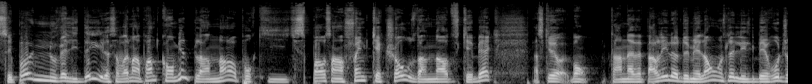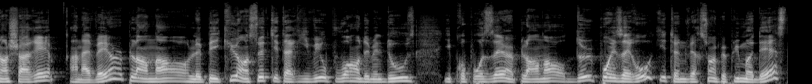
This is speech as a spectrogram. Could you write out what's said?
C'est pas une nouvelle idée, là. ça va en prendre combien de plans de Nord pour qu'il se passe enfin de quelque chose dans le nord du Québec? Parce que, bon, t'en avais parlé, là, 2011, là, les libéraux de Jean Charest en avaient un plan Nord. Le PQ, ensuite, qui est arrivé au pouvoir en 2012, il proposait un plan Nord 2.0, qui est une version un peu plus modeste.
